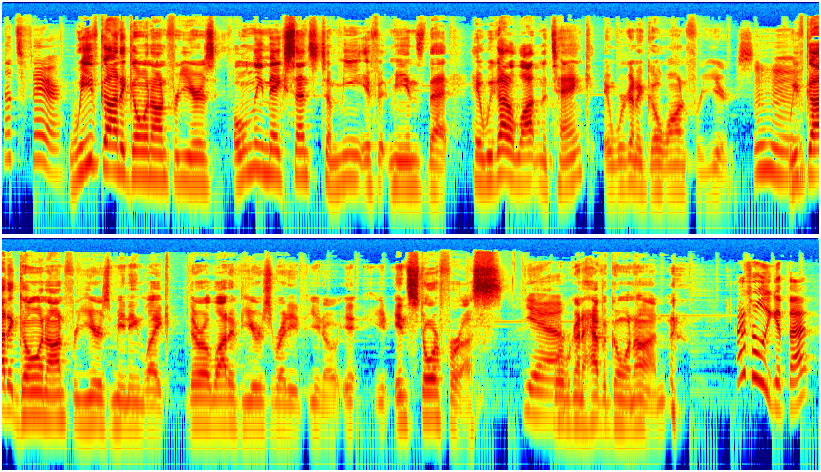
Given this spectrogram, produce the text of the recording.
That's fair. we've got it going on for years only makes sense to me if it means that hey we got a lot in the tank and we're gonna go on for years mm-hmm. we've got it going on for years meaning like there are a lot of years ready you know in, in store for us Yeah. where we're gonna have it going on I totally get that.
